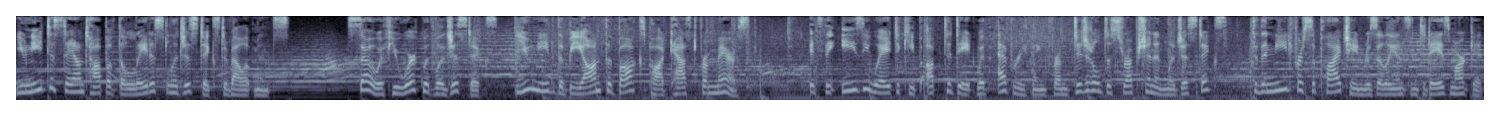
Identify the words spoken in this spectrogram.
you need to stay on top of the latest logistics developments. So, if you work with logistics, you need the Beyond the Box podcast from Maersk. It's the easy way to keep up to date with everything from digital disruption in logistics to the need for supply chain resilience in today's market.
